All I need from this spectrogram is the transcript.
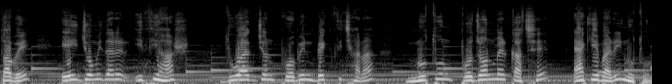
তবে এই জমিদারের ইতিহাস দু একজন প্রবীণ ব্যক্তি ছাড়া নতুন প্রজন্মের কাছে একেবারেই নতুন।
